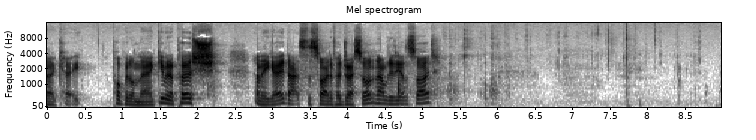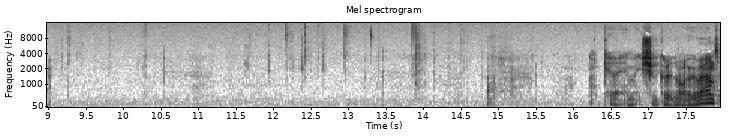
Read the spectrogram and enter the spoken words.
okay. Pop it on there give it a push. And there you go that's the side of her dress on. Now we'll do the other side Got it the right way around.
